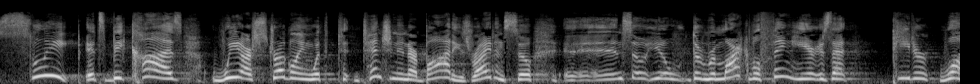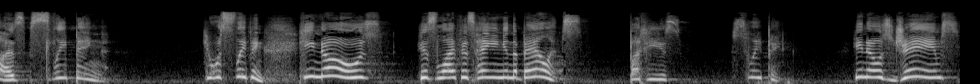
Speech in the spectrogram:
sleep. It's because we are struggling with t- tension in our bodies, right? And so, and so, you know, the remarkable thing here is that Peter was sleeping. He was sleeping. He knows his life is hanging in the balance, but he's sleeping. He knows James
